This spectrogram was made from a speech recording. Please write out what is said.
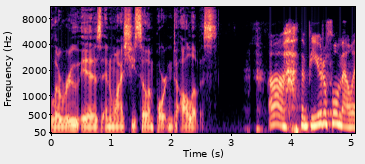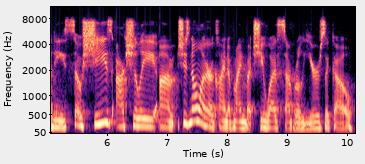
LaRue is and why she's so important to all of us. Ah, the beautiful melody. So she's actually, um, she's no longer a client of mine, but she was several years ago.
